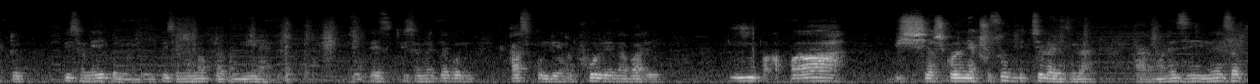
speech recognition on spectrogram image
একটু পিছনে ই করলাম পিছনে মাপটা নিয়ে আসবে পিছনে কেবল কাজ করলে আর ফুলে না বাড়ে। ই বাবা বিশ্বাস করেন একশো চব্বিশ চলে গেছে গা তার মানে যে যত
